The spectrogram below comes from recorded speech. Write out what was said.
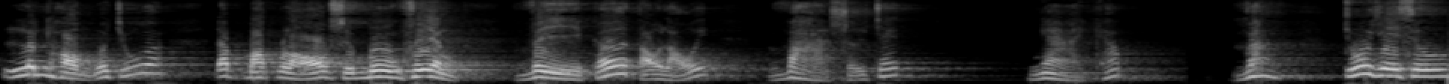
Linh hồn của Chúa đã bộc lộ sự buồn phiền vì cớ tội lỗi và sự chết. Ngài khóc. Vâng Chúa Giêsu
